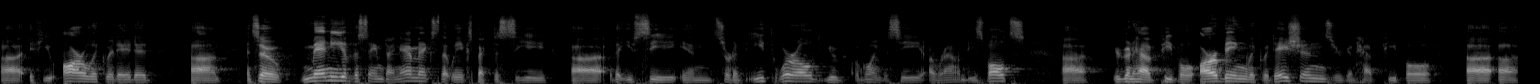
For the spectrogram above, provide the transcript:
uh, if you are liquidated. Um, and so many of the same dynamics that we expect to see, uh, that you see in sort of the ETH world, you're going to see around these vaults. Uh, you're going to have people arbing liquidations. You're going to have people uh, uh,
